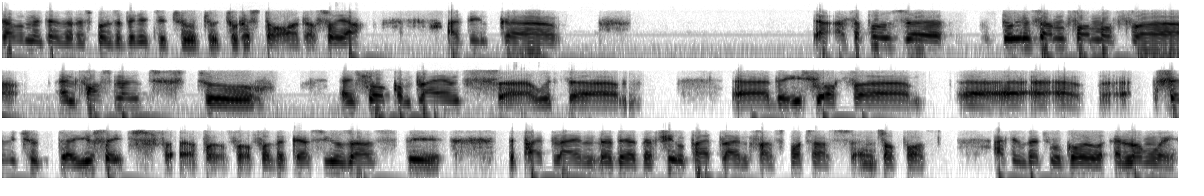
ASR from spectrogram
government has a responsibility to, to to restore order. So yeah, I think uh, I suppose uh, doing some form of uh, enforcement to ensure compliance uh, with um, uh, the issue of uh, uh, uh, uh, servitude uh, usage for, for, for the gas users, the the pipeline, the, the, the fuel pipeline transporters, and so forth. I think that will go a long way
